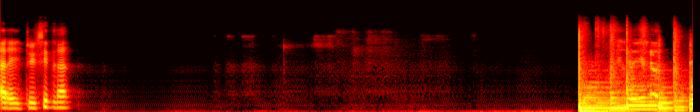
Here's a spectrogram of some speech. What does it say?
అరే చూసిందిరా ఎన్నాళ్ళని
